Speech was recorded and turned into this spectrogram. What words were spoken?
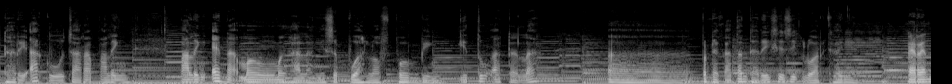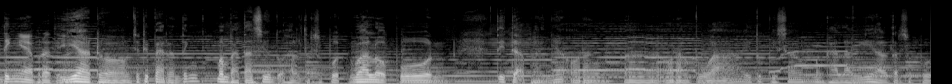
dari aku cara paling paling enak meng- menghalangi sebuah love bombing itu adalah eh, pendekatan dari sisi keluarganya. Parentingnya berarti. Iya dong. Jadi parenting membatasi untuk hal tersebut. Walaupun tidak banyak orang eh, orang tua itu bisa menghalangi hal tersebut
